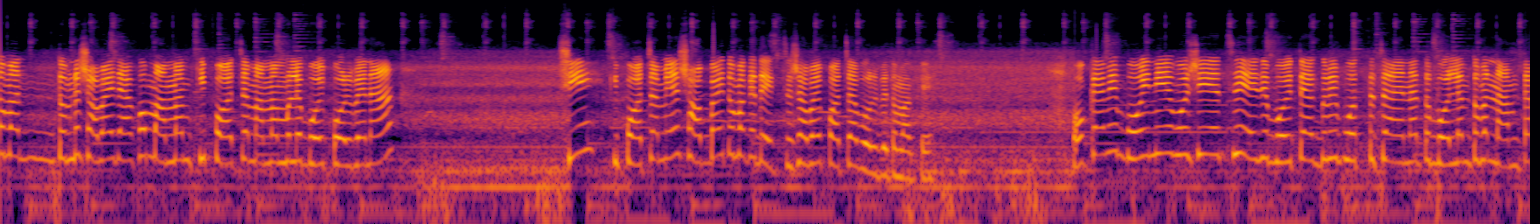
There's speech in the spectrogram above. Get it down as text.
তোমার, তোমরা সবাই দেখো মাম্মাম কি পচা মাম্মাম বলে বই পড়বে না? ছি, কি পচা মেয়ে সবাই তোমাকে দেখছে, সবাই পচা বলবে তোমাকে। ওকে আমি বই নিয়ে বসিয়েছি, এই যে বই তো একদমই পড়তে চায় না, তো বললাম তোমার নামটা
